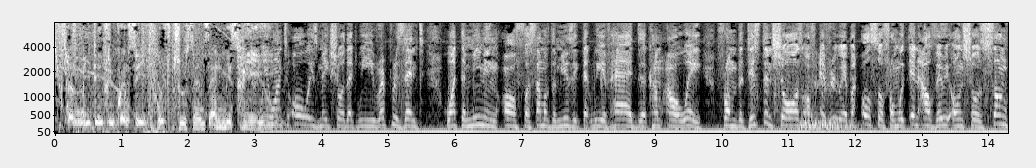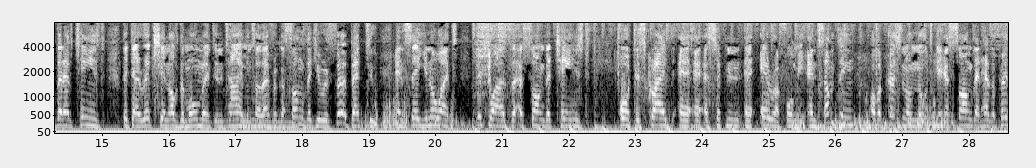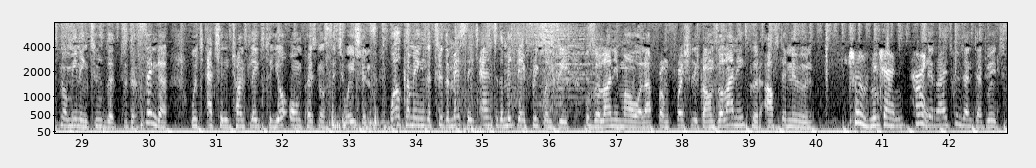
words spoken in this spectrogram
The midday frequency with True Sense and Miss V. We want to always make sure that we represent what the meaning of uh, some of the music that we have had uh, come our way from the distant shores of everywhere, but also from within our very own shores. Songs that have changed the direction of the moment in time in South Africa. Songs that you refer back to and say, you know what, this was a song that changed or described a, a, a certain uh, era for me and something of a personal note a song that has a personal meaning to the, to the singer which actually translates to your own personal situations welcoming to the message and to the midday frequency uzolani Mahola from Freshlyground zolani good afternoon True, Ninjani. Hi. right kunjani dadewethu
